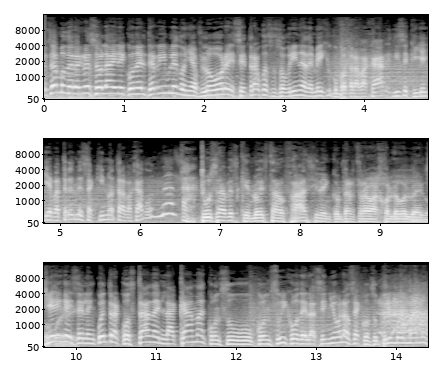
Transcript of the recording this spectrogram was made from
Estamos de regreso al aire con el terrible. Doña Flor eh, se trajo a su sobrina de México para trabajar. Dice que ya lleva tres meses aquí, no ha trabajado nada. Tú sabes que no es tan fácil encontrar trabajo luego, luego. Llega güey. y se la encuentra acostada en la cama con su con su hijo de la señora, o sea, con su primo hermano,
